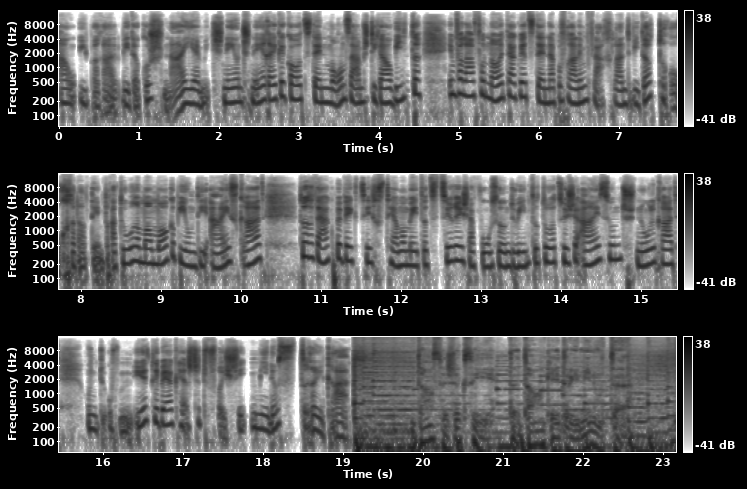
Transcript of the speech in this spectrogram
auch überall wieder schneien. Mit Schnee und Schneeregen geht es dann morgen Samstag auch weiter. Im Verlauf von Neuntag wird es dann aber vor allem im Flachland wieder trockener. Temperaturen am Morgen bei um die 1 Grad. Durch den Tag bewegt sich das Thermometer zu Zürich, Schaffhausen und Winterthur zwischen 1 und 0 Grad. Und auf dem Uetliberg herrscht frische minus 3 Grad. Das war der Tag in 3 Minuten.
